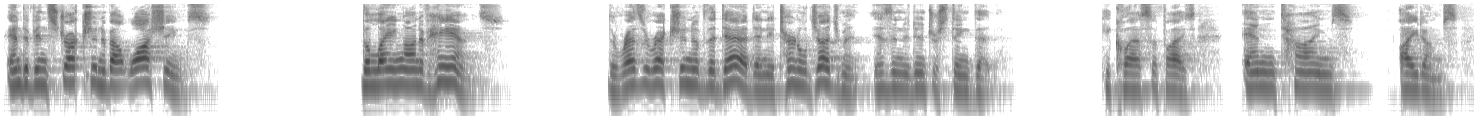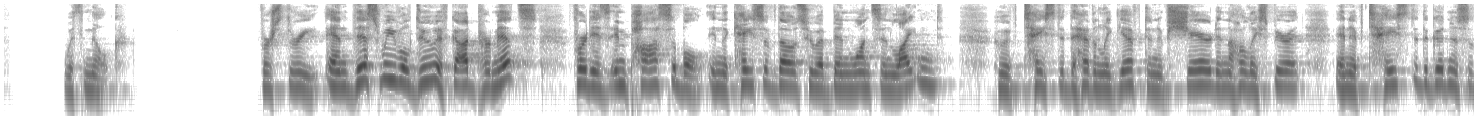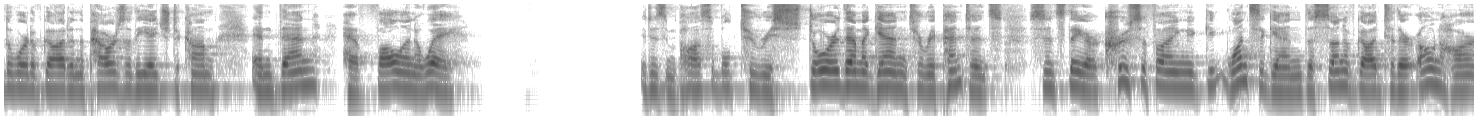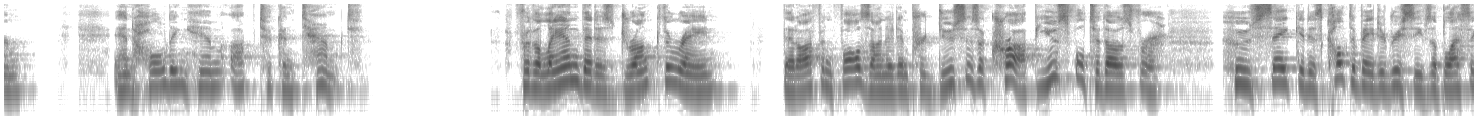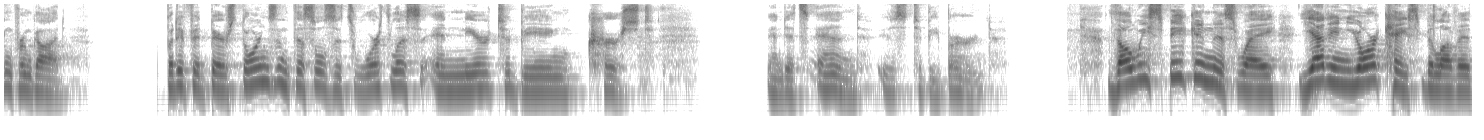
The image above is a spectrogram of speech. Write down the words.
And of instruction about washings, the laying on of hands, the resurrection of the dead, and eternal judgment. Isn't it interesting that he classifies end times items with milk. Verse 3 And this we will do if God permits, for it is impossible in the case of those who have been once enlightened, who have tasted the heavenly gift and have shared in the Holy Spirit, and have tasted the goodness of the Word of God and the powers of the age to come, and then have fallen away. It is impossible to restore them again to repentance since they are crucifying once again the Son of God to their own harm and holding him up to contempt. For the land that has drunk the rain that often falls on it and produces a crop useful to those for whose sake it is cultivated receives a blessing from God. But if it bears thorns and thistles, it's worthless and near to being cursed and its end is to be burned. Though we speak in this way, yet in your case, beloved,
